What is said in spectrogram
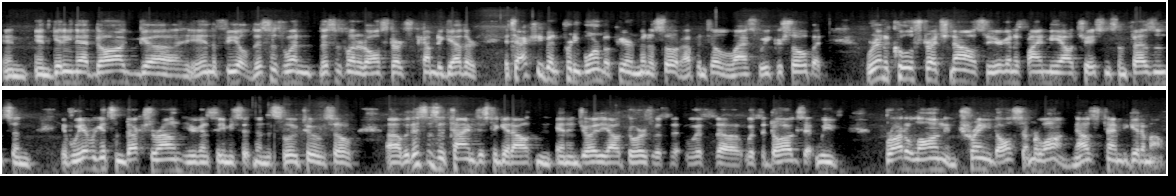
and and getting that dog uh, in the field. This is when this is when it all starts to come together. It's actually been pretty warm up here in Minnesota up until the last week or so, but we're in a cool stretch now. So you're going to find me out chasing some pheasants, and if we ever get some ducks around, you're going to see me sitting in the slough too. So, uh, but this is a time just to get out and, and enjoy the outdoors with with uh, with the dogs that we've brought along and trained all summer long. Now's the time to get them out.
